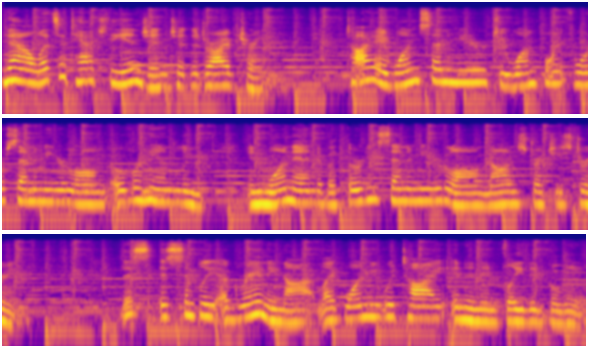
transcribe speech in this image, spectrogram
Now let's attach the engine to the drivetrain. Tie a 1 cm to 1.4 cm long overhand loop in one end of a 30 centimeter long non-stretchy string. This is simply a granny knot like one you would tie in an inflated balloon.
